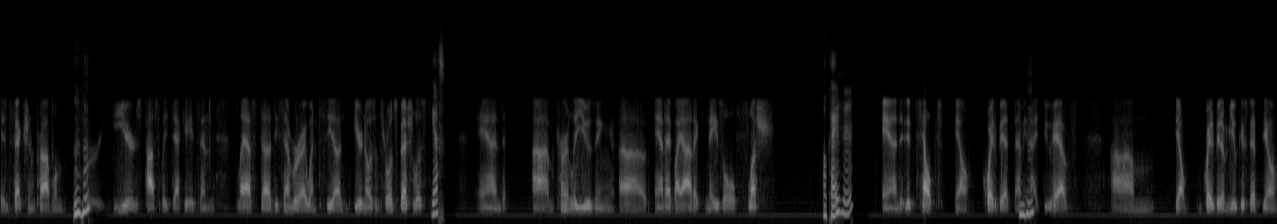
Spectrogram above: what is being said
infection problem Mm-hmm. for years, possibly decades. And last uh, December, I went to see an ear, nose, and throat specialist, yes. and I'm currently using uh, antibiotic nasal flush, Okay. Mm-hmm. and it's helped, you know, quite a bit. I mean, Mhm. I do have, um, you know, quite a bit of mucus that you know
